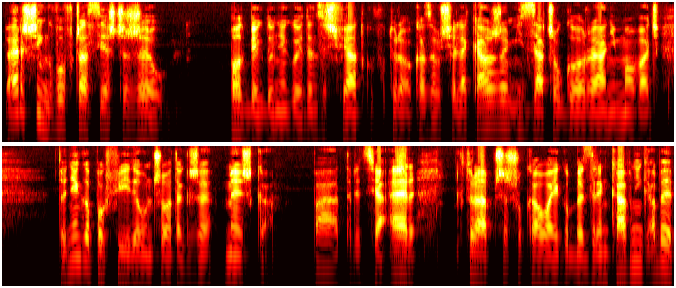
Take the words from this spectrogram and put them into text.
Pershing wówczas jeszcze żył. Podbiegł do niego jeden ze świadków, który okazał się lekarzem i zaczął go reanimować. Do niego po chwili dołączyła także myszka, Patrycja R., która przeszukała jego bezrękawnik, aby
